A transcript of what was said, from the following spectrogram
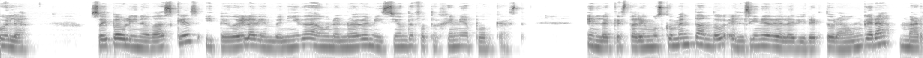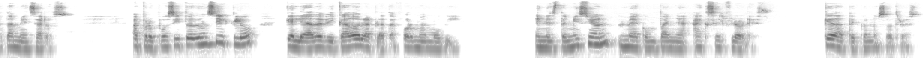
Hola, soy Paulina Vázquez y te doy la bienvenida a una nueva emisión de Fotogenia Podcast, en la que estaremos comentando el cine de la directora húngara Marta Mésaros, a propósito de un ciclo que le ha dedicado la plataforma Movie. En esta emisión me acompaña Axel Flores. Quédate con nosotros.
